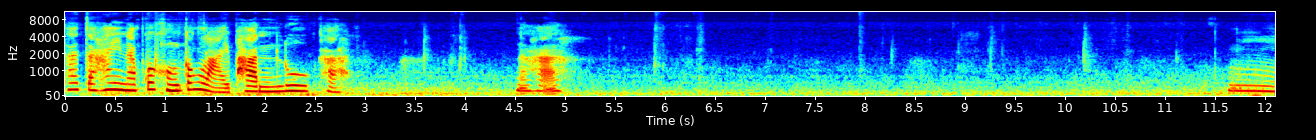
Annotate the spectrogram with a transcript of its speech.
ถ้าจะให้นับก็คงต้องหลายพันลูกค่ะ นะคะอืม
